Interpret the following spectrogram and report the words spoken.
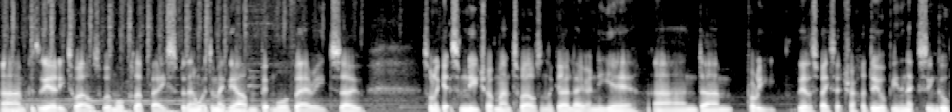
because the early 12s were more club based, but then I wanted to make the album a bit more varied. So, so I want to get some new Trouble Man 12s on the go later in the year, and um, probably the other SpaceX track I do will be the next single,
